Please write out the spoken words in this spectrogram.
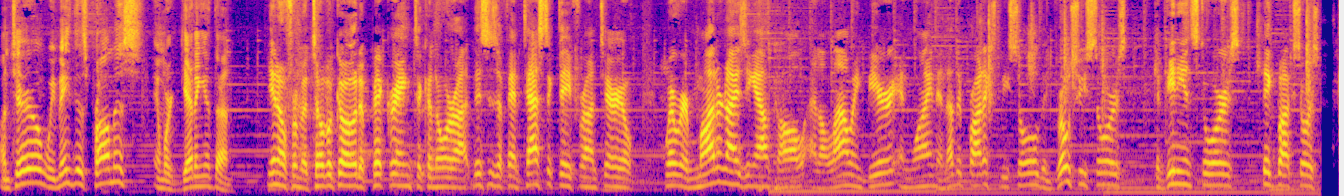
Ontario, we made this promise and we're getting it done. You know, from Etobicoke to Pickering to Kenora, this is a fantastic day for Ontario where we're modernizing alcohol and allowing beer and wine and other products to be sold in grocery stores, convenience stores, big box stores.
